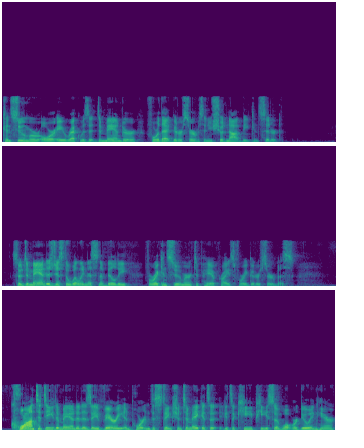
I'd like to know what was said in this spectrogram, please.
consumer or a requisite demander for that good or service, and you should not be considered. So demand is just the willingness and ability for a consumer to pay a price for a good or service. Quantity demanded is a very important distinction to make. It's a it's a key piece of what we're doing here,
